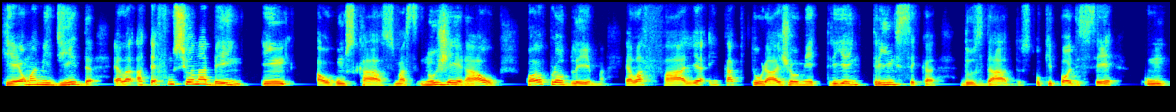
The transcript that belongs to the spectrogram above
que é uma medida, ela até funciona bem em alguns casos, mas no geral, qual é o problema? Ela falha em capturar a geometria intrínseca dos dados, o que pode ser um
